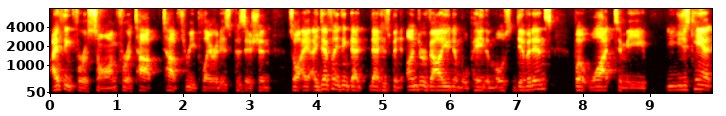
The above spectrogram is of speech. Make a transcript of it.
I think, for a song, for a top top three player at his position. So I, I definitely think that that has been undervalued and will pay the most dividends. But Watt to me you, you just can't.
